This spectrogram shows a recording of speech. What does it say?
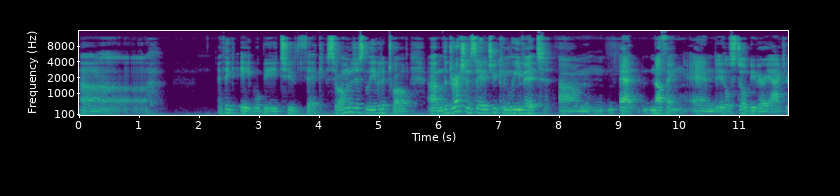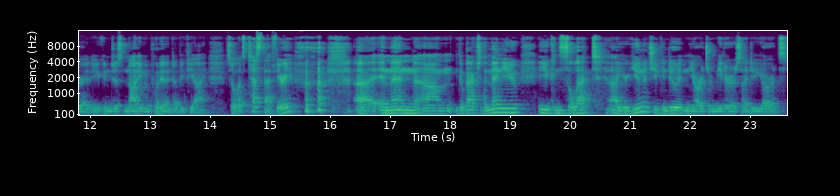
uh, I think eight will be too thick. So I'm gonna just leave it at 12. Um, the directions say that you can leave it um, at nothing and it'll still be very accurate. You can just not even put in a WPI. So let's test that theory. uh, and then um, go back to the menu. You can select uh, your units. You can do it in yards or meters. I do yards.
